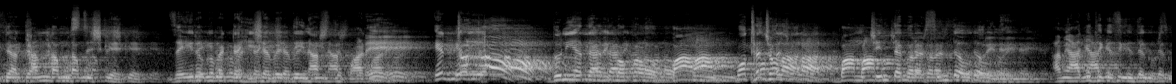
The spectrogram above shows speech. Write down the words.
এটা ঠান্ডা মস্তিষ্কে। যে এইরকম একটা হিসাবের দিন আসতে পারে। এর জন্য দুনিয়াতে আমি কখনো বাম পথে চলা বাম চিন্তা করার চিন্তাও করি নাই। আমি আগে থেকে চিন্তা করছি?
